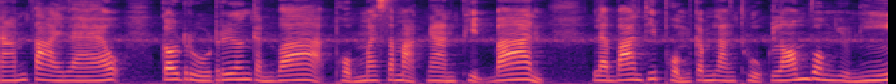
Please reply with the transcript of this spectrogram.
น้ำตายแล้ว ก็รู้เรื่องกันว่าผมมาสมัครงานผิดบ้าน และบ้านที่ผมกำลังถูกล้อมวงอยู่นี้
